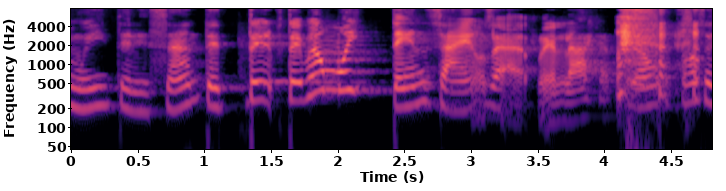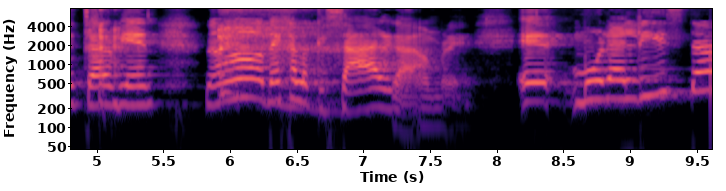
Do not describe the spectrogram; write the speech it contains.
muy interesante. Te, te, veo muy tensa, ¿eh? O sea, relájate, vamos a echar bien. No, déjalo que salga, hombre. Eh, ¿Muralista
